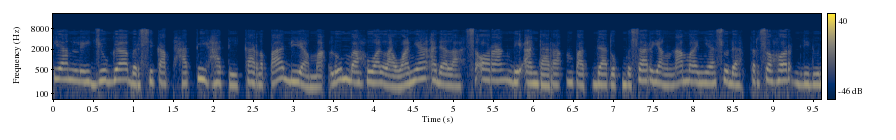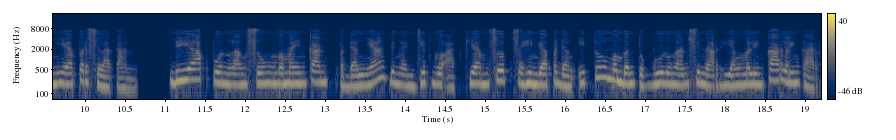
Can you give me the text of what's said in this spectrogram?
Tian Li juga bersikap hati-hati karena dia maklum bahwa lawannya adalah seorang di antara empat datuk besar yang namanya sudah tersohor di dunia persilatan. Dia pun langsung memainkan pedangnya dengan Jit Goat Kiam Sut sehingga pedang itu membentuk gulungan sinar yang melingkar-lingkar.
